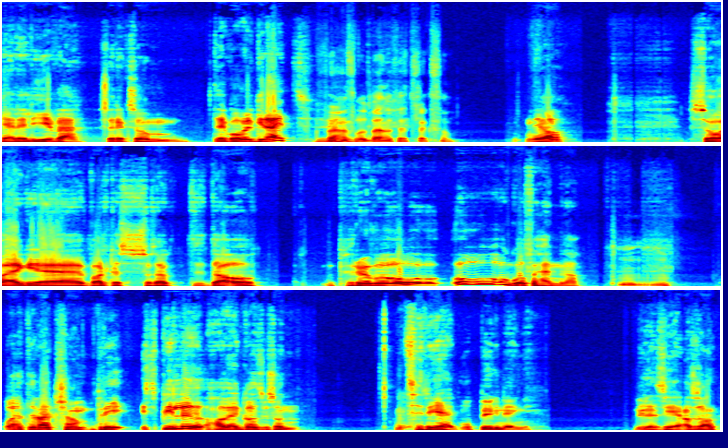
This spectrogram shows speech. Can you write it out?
hele livet, så liksom Det går vel greit. Friends with benefits, liksom. Ja. Så jeg eh, valgte som sagt da å prøve å, å, å, å gå for henne, da. Mm. Og etter hvert som Fordi spillet har en ganske sånn treg oppbygning, vil jeg si. Altså sånn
